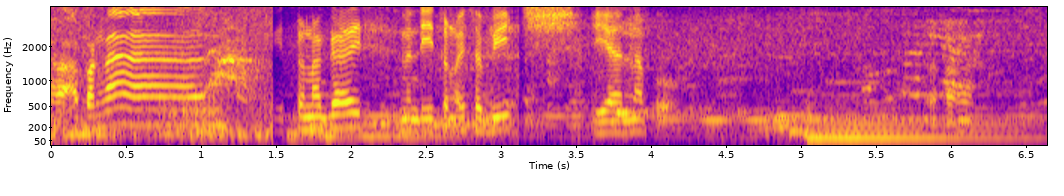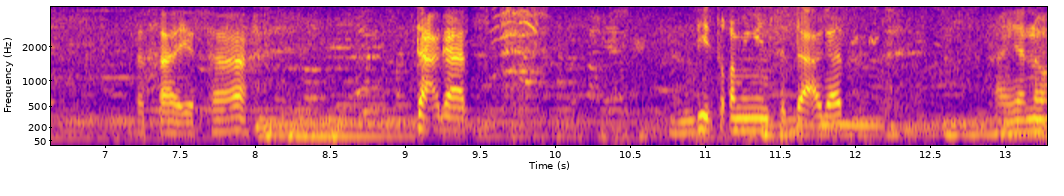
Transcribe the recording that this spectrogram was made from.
Aabangan! Ito na guys, nandito kayo sa beach. Iyan na po. Uh, na tayo sa dagat. Nandito kami ngayon sa dagat. Ayan o.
